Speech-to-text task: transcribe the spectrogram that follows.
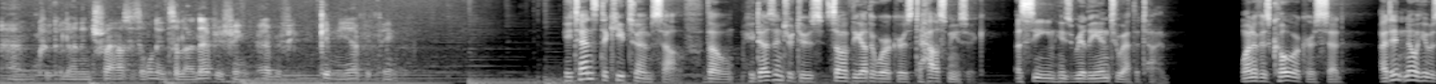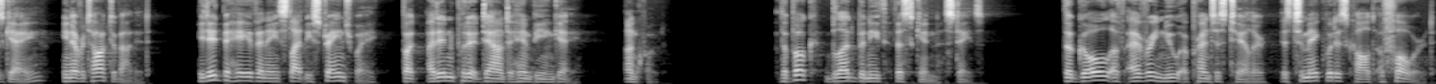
and quick at learning trousers. I wanted to learn everything, everything. Give me everything. He tends to keep to himself, though he does introduce some of the other workers to house music, a scene he's really into at the time. One of his coworkers said, I didn't know he was gay, he never talked about it. He did behave in a slightly strange way, but I didn't put it down to him being gay. Unquote. The book Blood Beneath the Skin states The goal of every new apprentice tailor is to make what is called a forward,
